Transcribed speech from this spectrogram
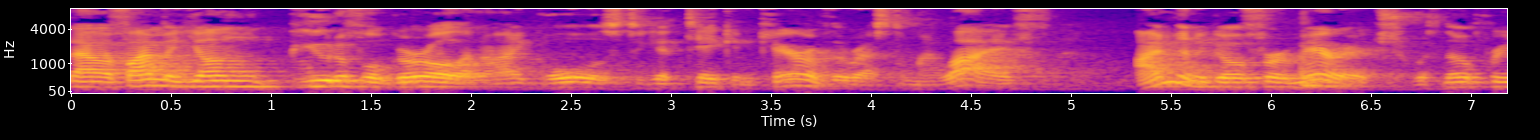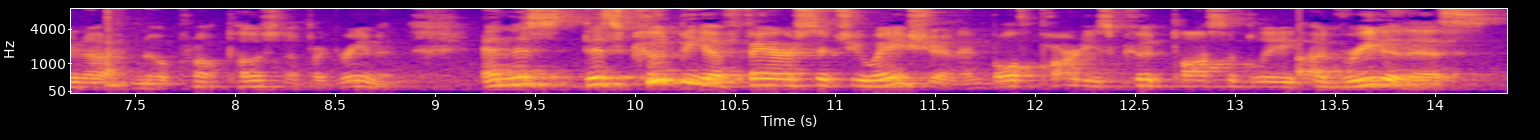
Now, if I'm a young, beautiful girl and my goal is to get taken care of the rest of my life, I'm going to go for a marriage with no prenup, no postnup agreement. And this, this could be a fair situation, and both parties could possibly agree to this,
